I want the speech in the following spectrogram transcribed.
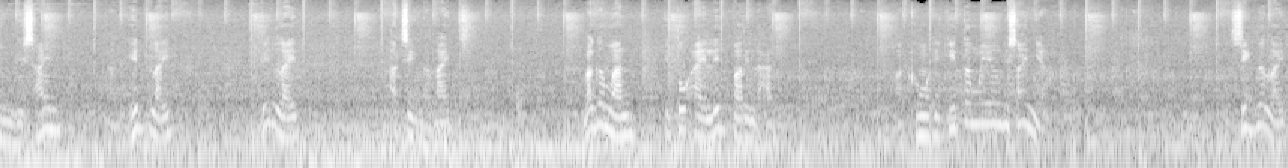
yung design ng headlight, tail light, at signal lights. Bagaman, ito ay LED pa rin lahat. At kung makikita mo yung design niya, signal light,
